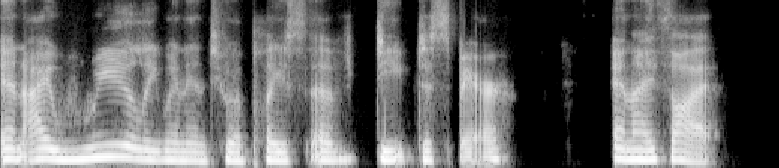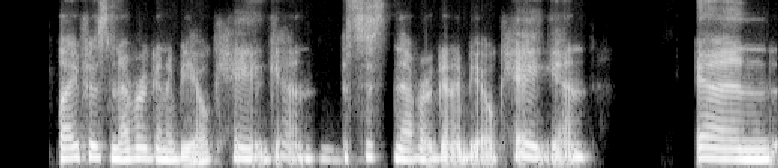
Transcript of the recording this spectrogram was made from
And I really went into a place of deep despair. And I thought, life is never going to be okay again. Mm. It's just never going to be okay again. And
